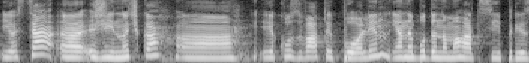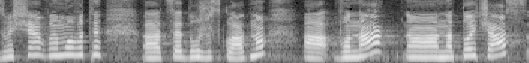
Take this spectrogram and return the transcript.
І ось ця е, жіночка, яку звати Полін, я не буду намагатися її прізвище вимовити, це дуже складно. Вона на той час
